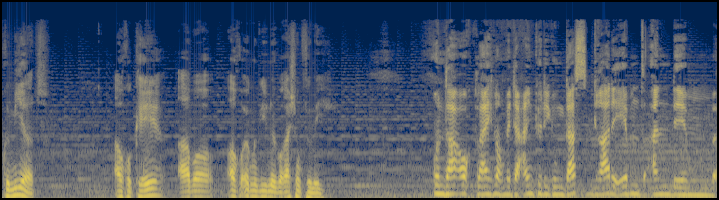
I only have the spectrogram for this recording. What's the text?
prämiert. Auch okay, aber auch irgendwie eine Überraschung für mich. Und da auch gleich noch mit der Ankündigung, dass gerade eben an dem äh,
